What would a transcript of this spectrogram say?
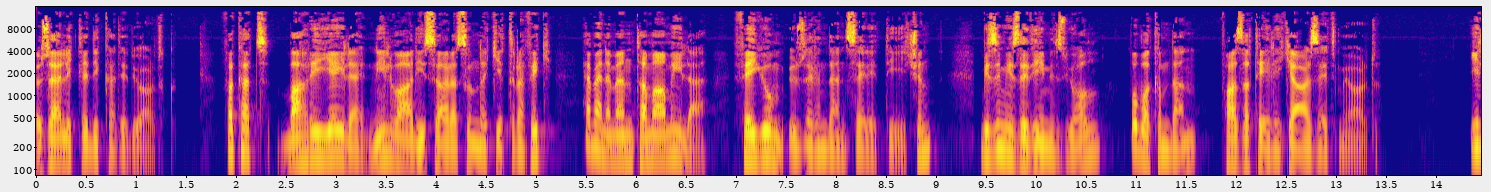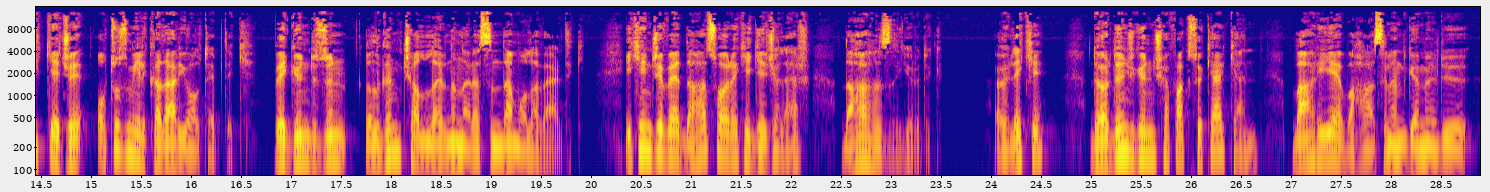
özellikle dikkat ediyorduk. Fakat Bahriye ile Nil Vadisi arasındaki trafik hemen hemen tamamıyla Feyyum üzerinden seyrettiği için bizim izlediğimiz yol bu bakımdan fazla tehlike arz etmiyordu. İlk gece 30 mil kadar yol teptik ve gündüzün ılgın çalılarının arasında mola verdik. İkinci ve daha sonraki geceler daha hızlı yürüdük. Öyle ki dördüncü gün şafak sökerken Bahriye vahasının gömüldüğü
